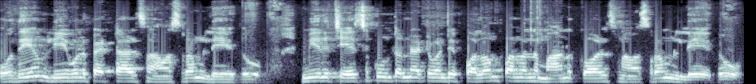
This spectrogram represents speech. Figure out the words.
ఉదయం లీవులు పెట్టాల్సిన అవసరం లేదు. మీరు చేసుకుంటున్నటువంటి పొలం పనులను మానుకోవాల్సిన అవసరం లేదు.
